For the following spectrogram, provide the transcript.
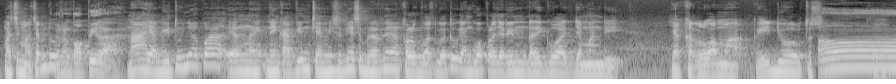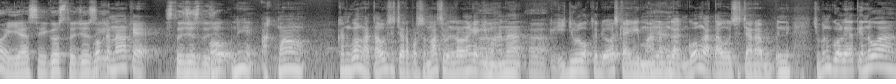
macam-macam tuh. Turun kopi lah. Nah, yang gitunya apa yang naik- ningkatin chemistry-nya sebenarnya kalau buat gua tuh yang gua pelajarin dari gua zaman di ya ke lu sama ke Ijul terus Oh iya sih, gue setuju gua sih. kenal kayak Setuju setuju. oh nih Akmal kan gua nggak tahu secara personal sebenarnya orangnya kayak gimana. Ijul waktu di OS kayak gimana enggak gua nggak tahu secara ini. Cuman gua liatin doang.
